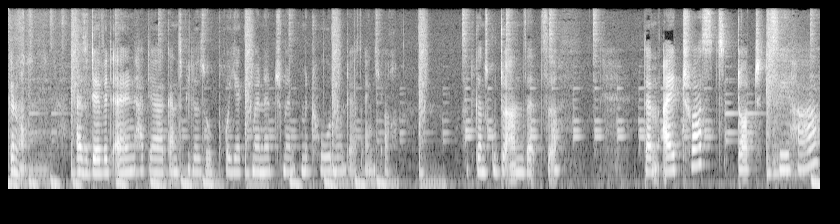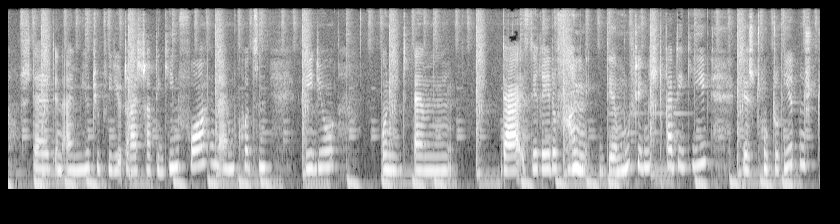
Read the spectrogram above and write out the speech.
Genau. Also David Allen hat ja ganz viele so Projektmanagement-Methoden und er ist eigentlich auch hat ganz gute Ansätze. Dann iTrust.ch stellt in einem YouTube-Video drei Strategien vor, in einem kurzen Video. Und ähm, da ist die Rede von der mutigen Strategie, der strukturierten St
